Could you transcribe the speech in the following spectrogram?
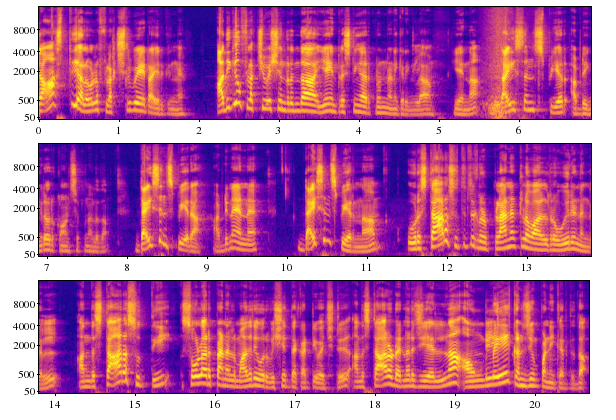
ஜாஸ்தி அளவில் ஃப்ளக்சுவேட் ஆகிருக்குங்க அதிகம் ஃப்ளக்சுவேஷன் இருந்தால் ஏன் இன்ட்ரெஸ்டிங்காக இருக்கணும்னு நினைக்கிறீங்களா? ஏன்னா டைசன் ஸ்பியர் அப்படிங்கிற ஒரு கான்செப்ட்னால தான் டைசன் ஸ்பியரா அப்படின்னா என்ன? டைசன் ஸ்பியர்னால் ஒரு ஸ்டாரை சுற்றிட்டு இருக்கிற பிளானட்டில் வாழ்கிற உயிரினங்கள் அந்த ஸ்டாரை சுற்றி சோலார் பேனல் மாதிரி ஒரு விஷயத்தை கட்டி வச்சுட்டு அந்த ஸ்டாரோட எனர்ஜி எல்லாம் அவங்களே கன்சியூம் பண்ணிக்கிறது தான்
